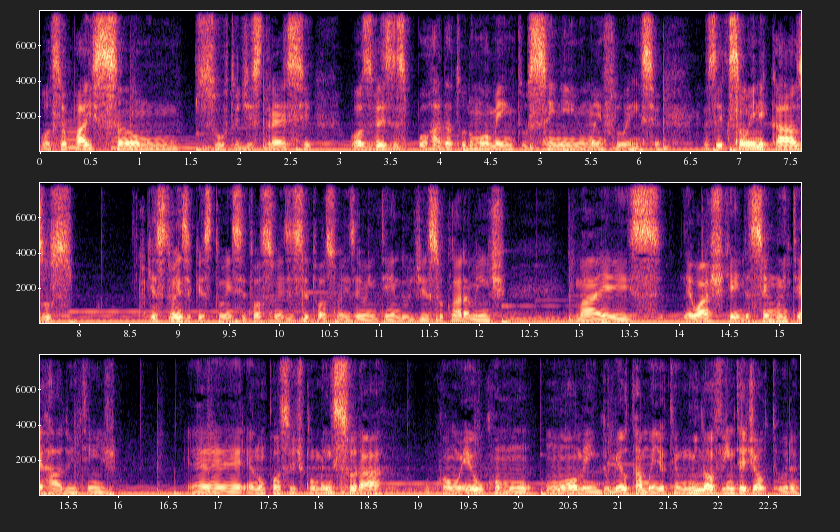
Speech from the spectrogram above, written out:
ou seu pai são num surto de estresse, ou às vezes porrada a todo momento sem nenhuma influência. Eu sei que são N casos, questões e questões, situações e situações, eu entendo disso claramente, mas eu acho que ainda assim é muito errado, entende? É, eu não posso, tipo, mensurar o quão eu, como um homem do meu tamanho, eu tenho 1,90 de altura,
